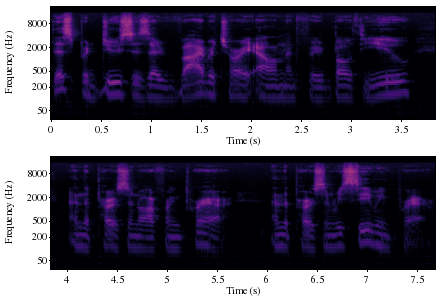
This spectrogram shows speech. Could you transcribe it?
This produces a vibratory element for both you and the person offering prayer and the person receiving prayer.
